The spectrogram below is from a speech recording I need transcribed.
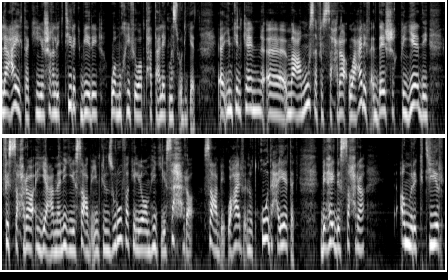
لعائلتك هي شغلة كثير كبيرة ومخيفة وبتحط عليك مسؤوليات. يمكن كان مع موسى في الصحراء وعرف قديش القيادة في الصحراء هي عملية صعبة. يمكن ظروفك اليوم هي صحراء. صعبة. وعارف إنه تقود حياتك بهيدي الصحراء أمر كثير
